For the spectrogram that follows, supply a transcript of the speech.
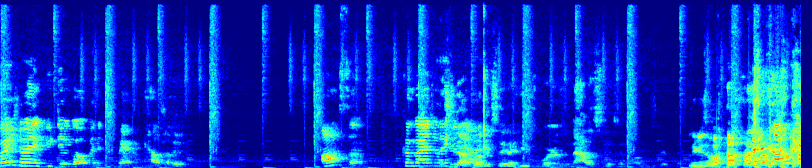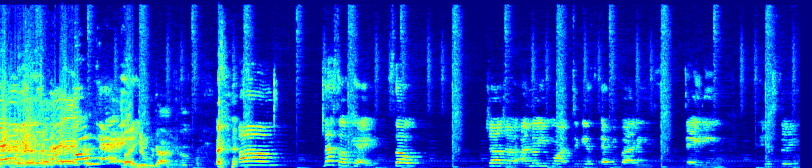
Raise your hand if you did go up in a two-parent household. Awesome. But Congratulations. you got guys. brothers say that use the words analysis and all these different things. Use the word- That's okay. That's okay. But Do you, got good okay. Um, that's okay. So, Jaja, I know you want to give everybody's dating history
